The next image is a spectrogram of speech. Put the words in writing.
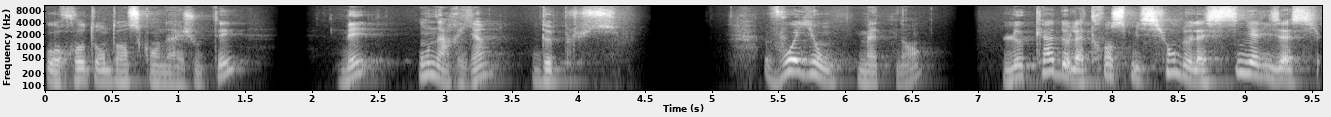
aux redondances qu'on a ajoutées, mais on n'a rien de plus. Voyons maintenant le cas de la transmission de la signalisation.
